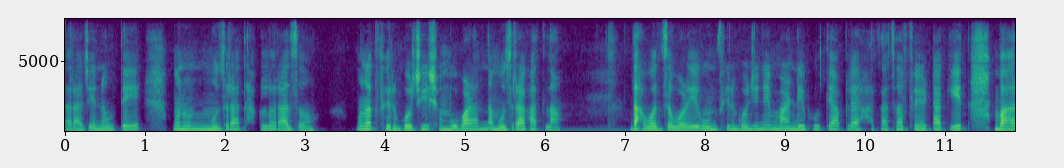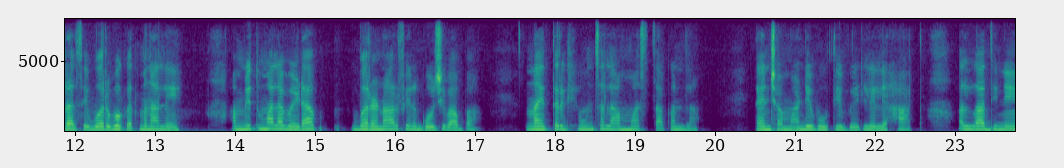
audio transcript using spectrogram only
राजे नव्हते म्हणून मुजरा धाकलं राज म्हणत फिरंगोजी शंभूबाळांना मुजरा घातला. धावत जवळ येऊन फिरगोजीने मांडीभोवती आपल्या हाताचा फेर टाकीत बाराचे वर बघत म्हणाले, आम्ही तुम्हाला वेडा भरणार फिरगोजी बाबा. नाहीतर घेऊन चला आम्हास चाकणला. त्यांच्या मांडीभोवती वेढलेले हात अल्लादीने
